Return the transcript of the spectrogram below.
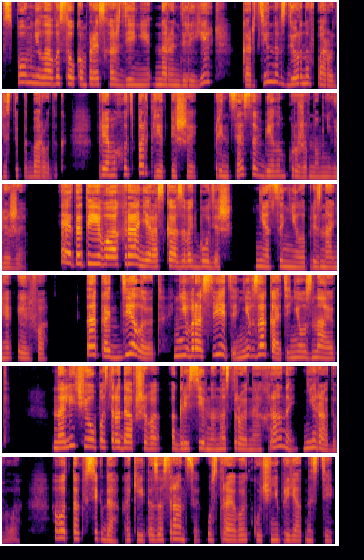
Вспомнила о высоком происхождении на Рандериель, картинно вздернув породистый подбородок. Прямо хоть портрет пиши, принцесса в белом кружевном неглиже. «Это ты его охране рассказывать будешь», — не оценила признание эльфа. «Так отделают, ни в рассвете, ни в закате не узнают». Наличие у пострадавшего агрессивно настроенной охраны не радовало. Вот так всегда какие-то засранцы устраивают кучу неприятностей.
